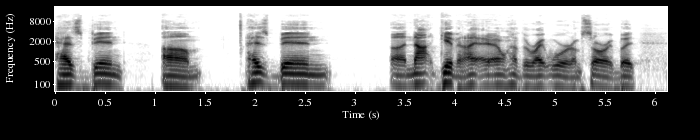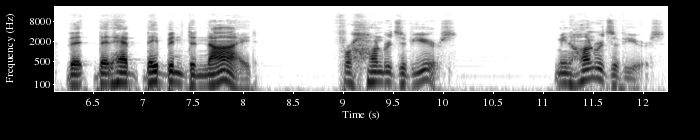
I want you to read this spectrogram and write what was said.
has been um, has been uh, not given. I, I don't have the right word. I'm sorry, but that that have they've been denied for hundreds of years. I mean, hundreds of years.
